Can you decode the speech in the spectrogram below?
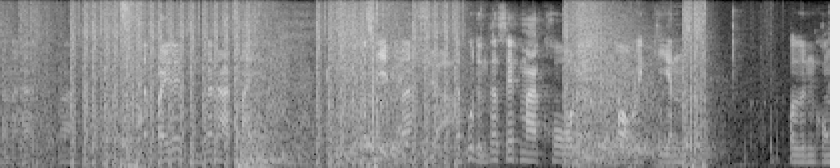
กันนะฮะว่าจะไปได้ถึงขนาดไหนก็ถีบนะแต่พูดถึงถ้าเซตมาโคเนี่ยบอกเลยเกียน ปืนคง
